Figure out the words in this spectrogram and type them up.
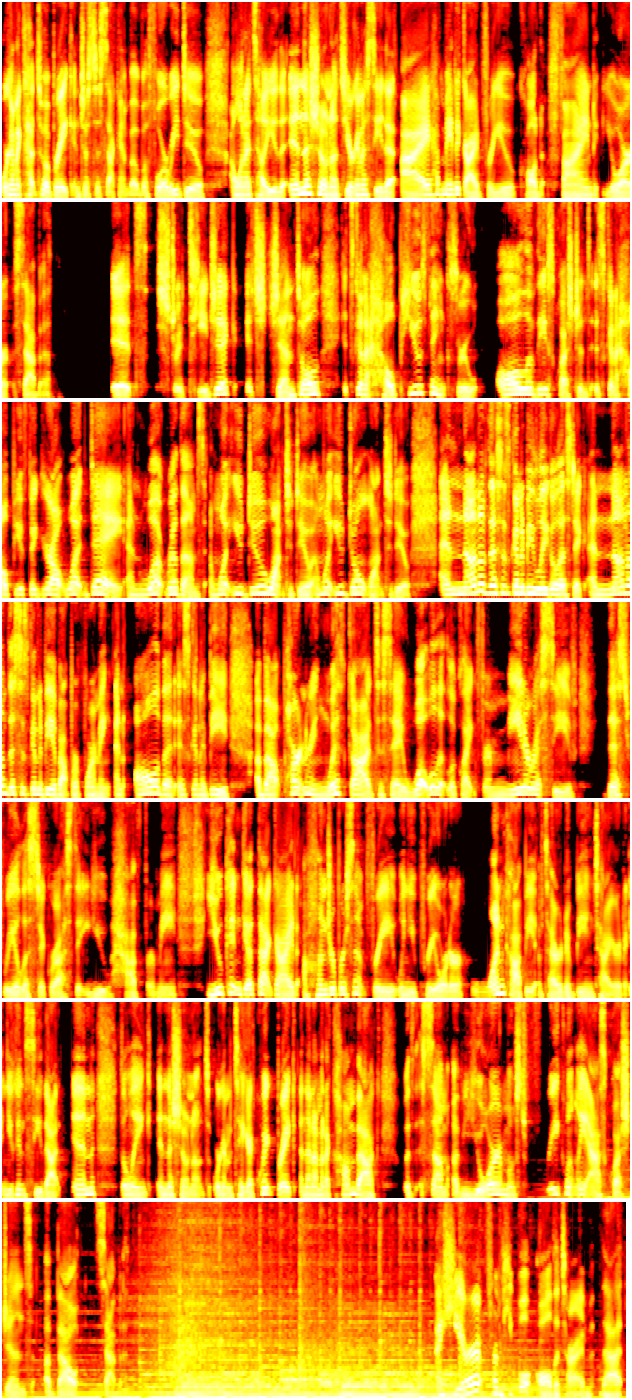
We're going to cut to a break in just a second. But before we do, I want to tell you that in the show notes, you're going to see that I have made a guide for you called Find Your Sabbath. It's strategic, it's gentle, it's going to help you think through all of these questions. It's going to help you figure out what day and what rhythms and what you do want to do and what you don't want to do. And none of this is going to be legalistic and none of this is going to be about performing. And all of it is going to be about partnering with God to say, what will it look like for me to receive this realistic rest that you have for me. You can get that guide 100% free when you pre order one copy of Tired of Being Tired. And you can see that in the link in the show notes. We're going to take a quick break and then I'm going to come back with some of your most frequently asked questions about Sabbath. I hear from people all the time that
